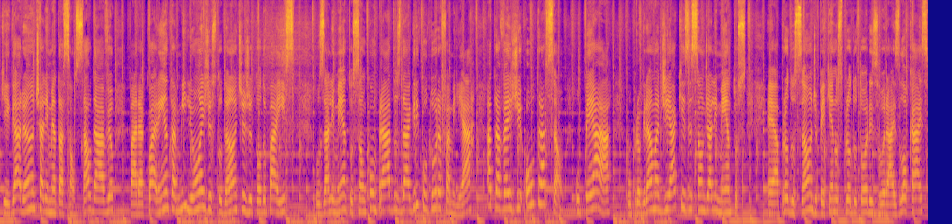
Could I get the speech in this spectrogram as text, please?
que garante alimentação saudável para 40 milhões de estudantes de todo o país. Os alimentos são comprados da agricultura familiar através de outra ação, o PAA, o Programa de Aquisição de Alimentos. É a produção de pequenos produtores rurais locais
